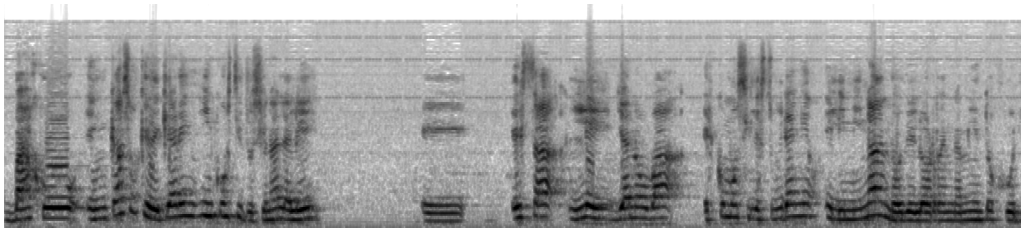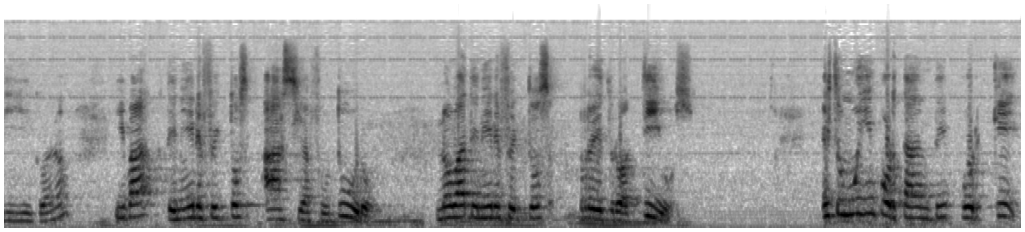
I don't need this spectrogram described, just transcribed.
bajo, en caso que declaren inconstitucional la ley, eh, esa ley ya no va, es como si la estuvieran eliminando del ordenamiento jurídico, ¿no? Y va a tener efectos hacia futuro, no va a tener efectos retroactivos. Esto es muy importante porque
